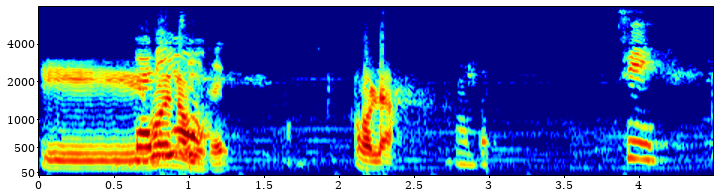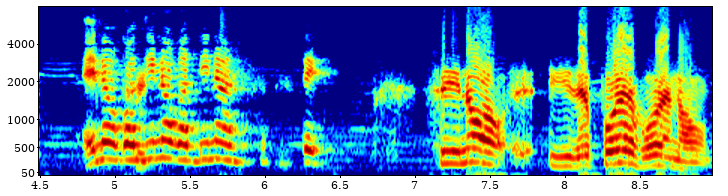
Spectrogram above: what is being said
Y Darío. bueno, hola. Sí, eh, no, continúa, continúa. Te- Sí, no, y después, bueno,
